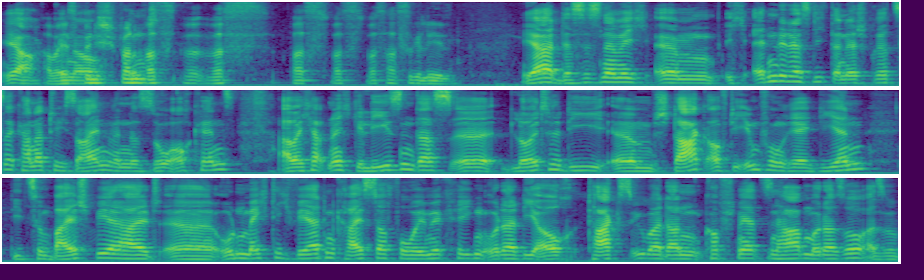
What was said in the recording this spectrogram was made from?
Ja, Aber genau. jetzt bin ich gespannt, was, was, was, was, was hast du gelesen? Ja, das ist nämlich, ähm, ich ende, das liegt an der Spritze, kann natürlich sein, wenn du es so auch kennst. Aber ich habe nämlich gelesen, dass äh, Leute, die ähm, stark auf die Impfung reagieren, die zum Beispiel halt äh, ohnmächtig werden, Kreislaufprobleme kriegen oder die auch tagsüber dann Kopfschmerzen haben oder so, also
